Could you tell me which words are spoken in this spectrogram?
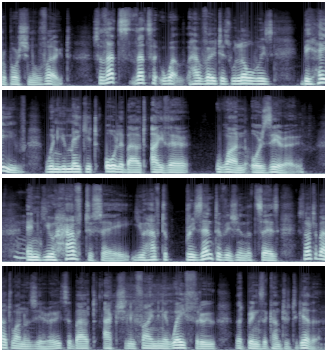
proportional vote. So that's that's what, how voters will always behave when you make it all about either one or zero. Hmm. And you have to say, you have to present a vision that says it's not about one or zero, it's about actually finding a way through that brings the country together.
